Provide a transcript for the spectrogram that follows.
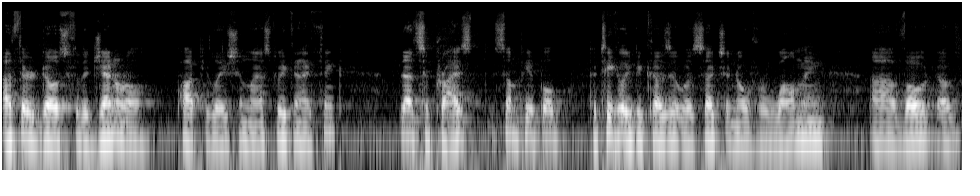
a third dose for the general population last week, and I think that surprised some people, particularly because it was such an overwhelming uh, vote of,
